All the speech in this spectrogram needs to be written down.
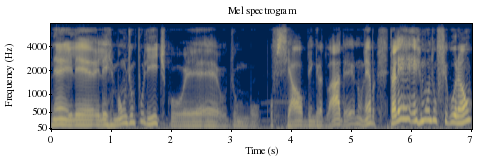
né, ele é, ele é irmão de um político, é, é, de um oficial bem graduado, eu não lembro. Então ele é irmão de um figurão,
